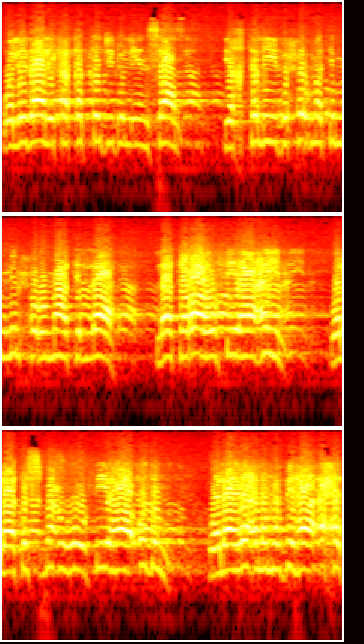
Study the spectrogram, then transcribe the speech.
ولذلك قد تجد الإنسان يختلي بحرمة من حرمات الله لا تراه فيها عين ولا تسمعه فيها أذن ولا يعلم بها أحد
